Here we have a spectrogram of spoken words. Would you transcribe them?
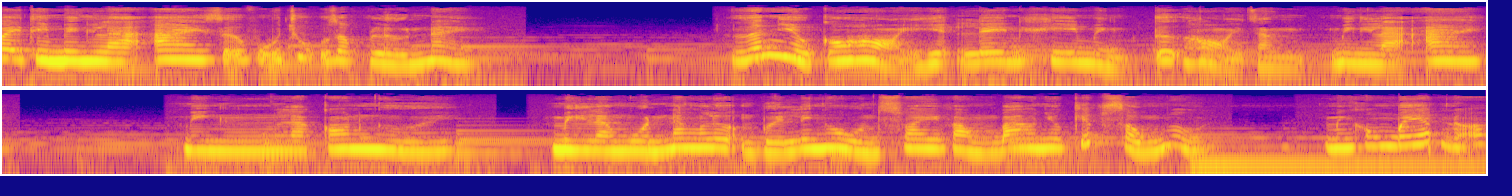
vậy thì mình là ai giữa vũ trụ rộng lớn này? Rất nhiều câu hỏi hiện lên khi mình tự hỏi rằng mình là ai? Mình là con người. Mình là nguồn năng lượng với linh hồn xoay vòng bao nhiêu kiếp sống rồi? Mình không biết nữa.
